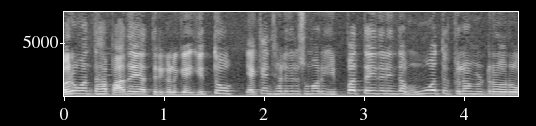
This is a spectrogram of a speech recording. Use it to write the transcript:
ಬರುವಂತಹ ಪಾದಯಾತ್ರಿಗಳಿಗೆ ಇತ್ತು. ಯಾಕೆಂತ ಹೇಳಿದ್ರೆ ಸುಮಾರು ಇಪ್ಪತ್ತೈದರಿಂದ ಮೂವತ್ತು ಕಿಲೋಮೀಟರ್ ಅವರು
